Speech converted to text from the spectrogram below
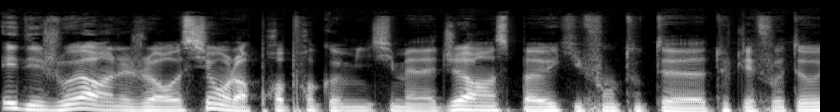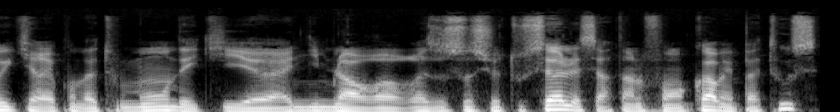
et des joueurs. hein. Les joueurs aussi ont leur propre community manager. Hein. C'est pas eux qui font toutes euh, toutes les photos et qui répondent à tout le monde et qui euh, animent leurs réseaux sociaux tout seuls. Certains le font encore, mais pas tous.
